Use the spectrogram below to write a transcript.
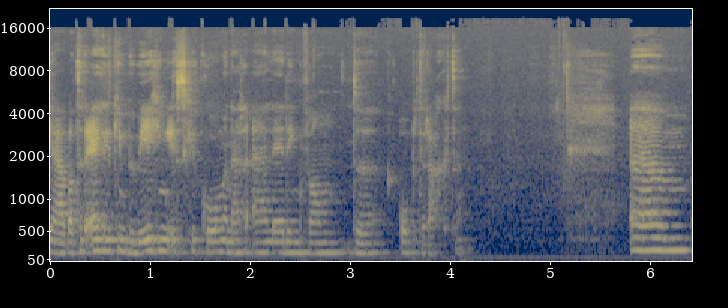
ja, wat er eigenlijk in beweging is gekomen naar aanleiding van de opdrachten. Um,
